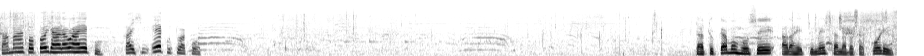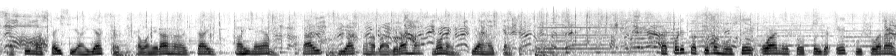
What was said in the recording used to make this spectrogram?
Tamaha totoi harawa eku. Taisi eku tuakot. Tatukamo José arajetumeta nabakakore tatuma taisi ahiaka kawaheraja altai hajinayama. Tai hiaka habahaderaja nonai kia haltai. Takore tatuma José oane totoira eku tuanai.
